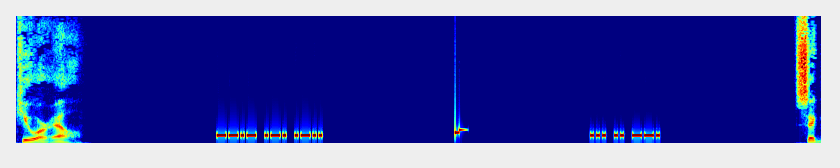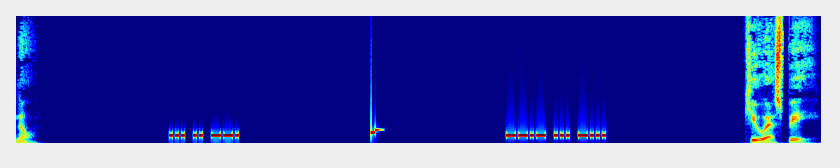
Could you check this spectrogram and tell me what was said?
QRL. Signal. QSB.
